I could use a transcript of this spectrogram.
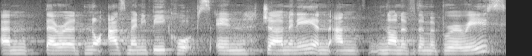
um, there are not as many B Corps in Germany and, and none of them are breweries.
